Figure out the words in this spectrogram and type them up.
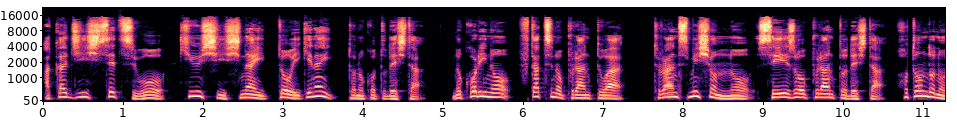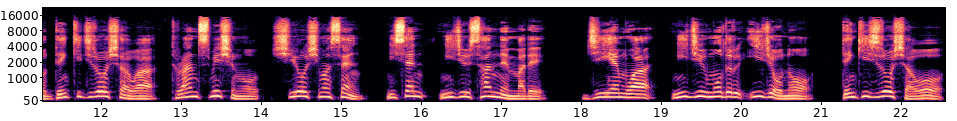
赤字施設を休止しないといけないとのことでした。残りの2つのプラントはトランスミッションの製造プラントでした。ほとんどの電気自動車はトランスミッションを使用しません。2023年まで GM は20モデル以上の電気自動車を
